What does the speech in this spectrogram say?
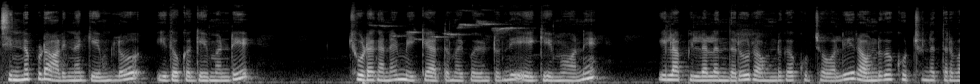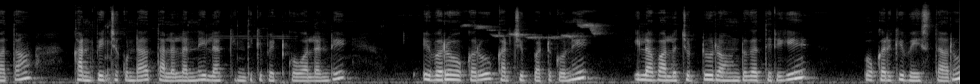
చిన్నప్పుడు ఆడిన గేమ్లో ఇదొక గేమ్ అండి చూడగానే మీకే అర్థమైపోయి ఉంటుంది ఏ గేము అని. ఇలా పిల్లలందరూ రౌండ్గా కూర్చోవాలి. రౌండ్గా కూర్చున్న తర్వాత కనిపించకుండా తలలన్నీ ఇలా కిందికి పెట్టుకోవాలండి. ఎవరో ఒకరు ఖర్చు పట్టుకొని ఇలా వాళ్ళ చుట్టూ రౌండ్గా తిరిగి ఒకరికి వేస్తారు.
